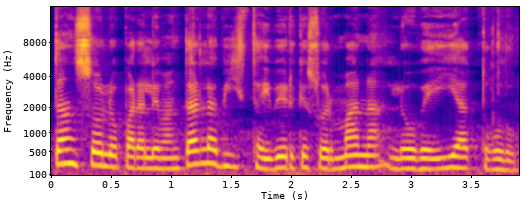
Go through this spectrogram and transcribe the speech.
tan solo para levantar la vista y ver que su hermana lo veía todo.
